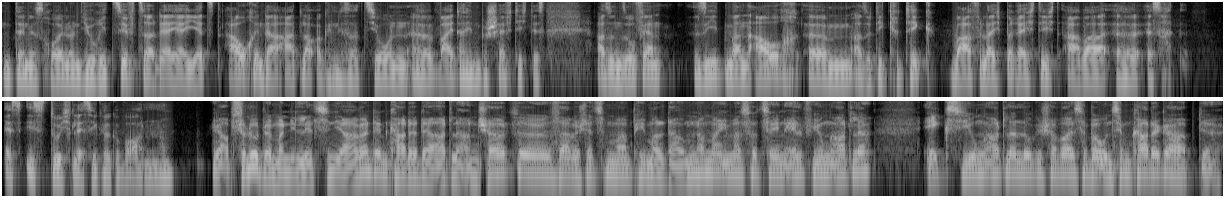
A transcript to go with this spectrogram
Dennis Reul und Juri Zivzer, der ja jetzt auch in der Adlerorganisation äh, weiterhin beschäftigt ist. Also insofern sieht man auch, ähm, also die Kritik war vielleicht berechtigt, aber äh, es, es ist durchlässiger geworden. Ne? Ja, absolut. Wenn man die letzten Jahre den Kader der Adler anschaut, äh, sage ich jetzt mal Pi mal Daumen, haben wir immer so 10, 11 Jungadler Ex-Jungadler logischerweise bei uns im Kader gehabt. Ja.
